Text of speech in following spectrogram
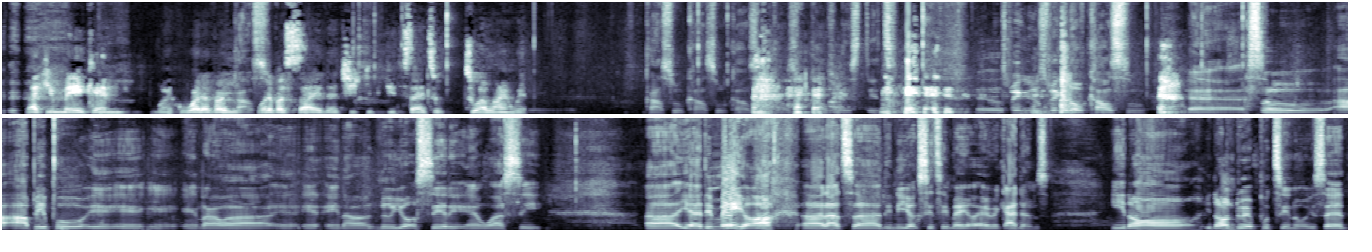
like you make, and like whatever you, whatever side that you you decide to to align with. Council, council, council, council, council estates. Uh, speaking, speaking of council, uh, so our, our people in, in, in- our in, in our New York City, NYC, uh, yeah, the mayor, uh, that's uh, the New York City mayor, Eric Adams. He don't he don't do a Putin. oh. He said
